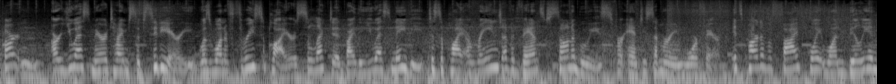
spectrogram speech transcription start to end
Spartan, our U.S. maritime subsidiary, was one of three suppliers selected by the U.S. Navy to supply a range of advanced sonobuoys for anti submarine warfare. It's part of a $5.1 billion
